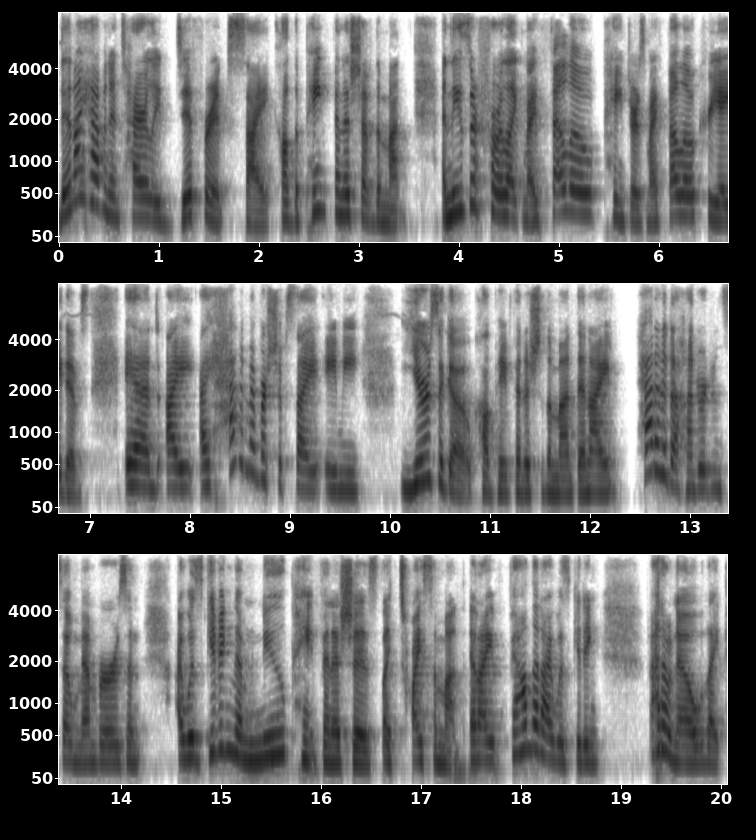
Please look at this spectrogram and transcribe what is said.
Then I have an entirely different site called the Paint Finish of the Month. And these are for like my fellow painters, my fellow creatives. And I, I had a membership site, Amy, years ago called Paint Finish of the Month. And I had it at 100 and so members and i was giving them new paint finishes like twice a month. And i found that i was getting i don't know like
